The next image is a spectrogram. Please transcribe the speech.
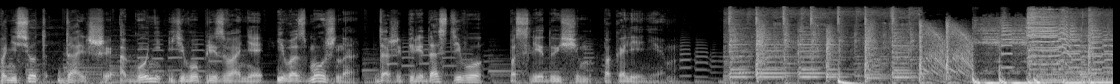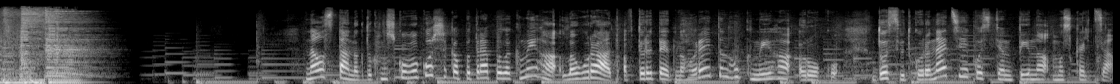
понесет дальше огонь его призвания и, возможно, даже передаст его последующим поколениям. Наостанок до книжкового кошика потрапила книга Лауреат авторитетного рейтингу Книга року. Досвід коронації Костянтина Москальця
